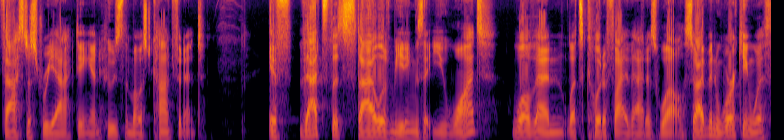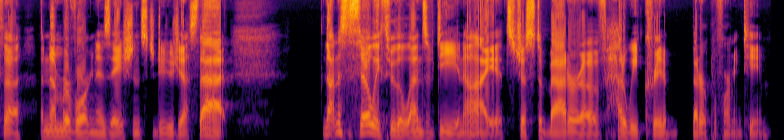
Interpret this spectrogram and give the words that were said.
fastest reacting, and who's the most confident. If that's the style of meetings that you want, well, then let's codify that as well. So I've been working with a, a number of organizations to do just that not necessarily through the lens of D and I. It's just a matter of how do we create a better performing team.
